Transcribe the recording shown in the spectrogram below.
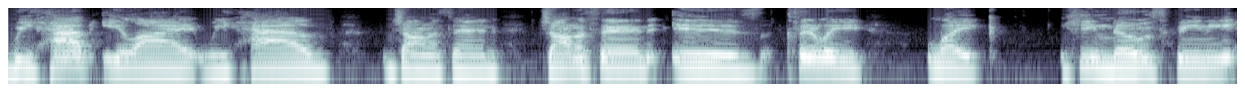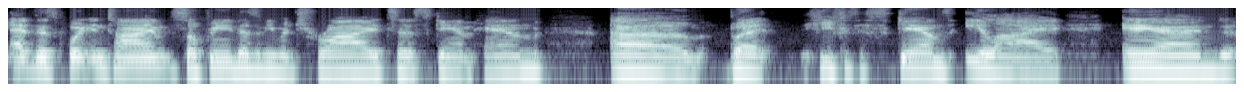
we have Eli, we have Jonathan. Jonathan is clearly like he knows Feeny at this point in time, so Feeny doesn't even try to scam him. Um, but he scams Eli, and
